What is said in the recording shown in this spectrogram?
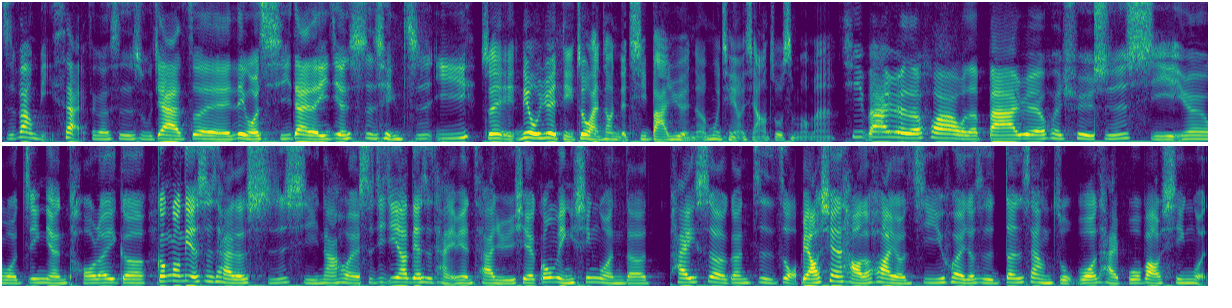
职棒比赛，这个是暑假最令我期待的一件事情之一。所以六月底做完之后，你的七八月呢？目前有想要做什么吗？七八月的话，我的八月会去实习，因为我今年投了一个公共电视台的实习，那会实际进到电视台。里面参与一些公民新闻的拍摄跟制作，表现好的话，有机会就是登上主播台播报新闻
